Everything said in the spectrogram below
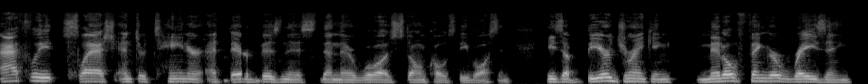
athlete slash entertainer at their business than there was Stone Cold Steve Austin. He's a beer drinking, middle finger raising,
